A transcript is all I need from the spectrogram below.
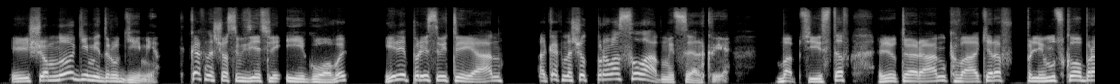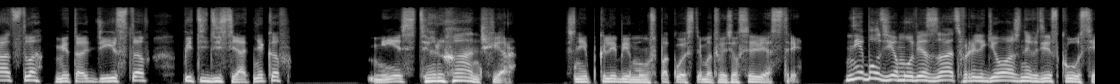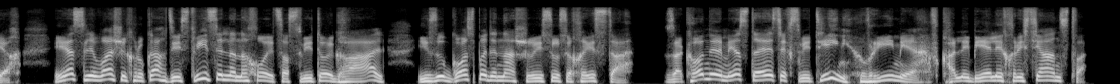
И еще многими другими. Как насчет свидетелей Иеговы? Или пресвитериан? А как насчет православной церкви? Баптистов, лютеран, квакеров, плимутского братства, методистов, пятидесятников? «Мистер Ханчер», — с непоколебимым спокойствием ответил Сильвестри. Не будем увязать в религиозных дискуссиях. Если в ваших руках действительно находится святой Грааль и зуб Господа нашего Иисуса Христа, законное место этих святынь в Риме, в колыбели христианства.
